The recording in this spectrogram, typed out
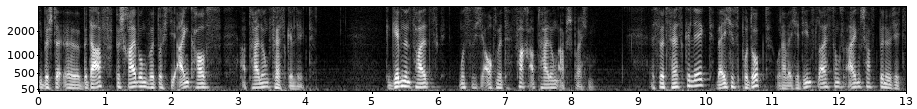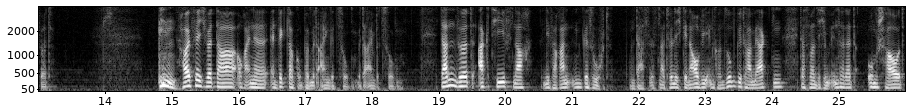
Die äh, Bedarfbeschreibung wird durch die Einkaufsabteilung festgelegt. Gegebenenfalls muss es sich auch mit Fachabteilungen absprechen. Es wird festgelegt, welches Produkt oder welche Dienstleistungseigenschaft benötigt wird. Häufig wird da auch eine Entwicklergruppe mit, eingezogen, mit einbezogen. Dann wird aktiv nach Lieferanten gesucht. Und das ist natürlich genau wie in Konsumgütermärkten, dass man sich im Internet umschaut,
